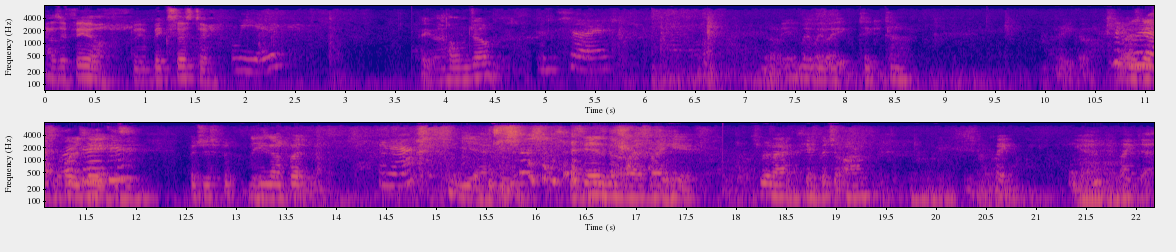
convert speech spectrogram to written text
How's it feel? a big sister. Weird. Are you gonna hold him, Joe? I'm sure. No, wait, wait, wait. Take your time. There you go. You What always gotta do- support his head. But just put, he's gonna put, You know? yeah, his head's gonna rest right here. Just relax. Here, put your arm. Wait. Yeah, like that.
